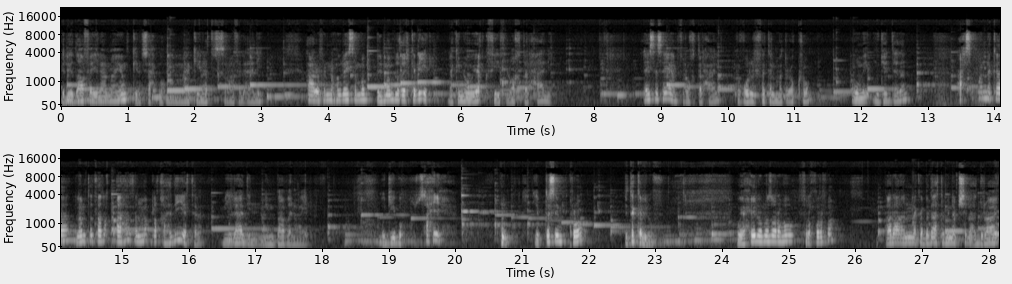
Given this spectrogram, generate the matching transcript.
بالإضافة إلى ما يمكن سحبه من ماكينة الصراف الآلي أعرف أنه ليس مب- بالمبلغ الكبير لكنه يكفي في الوقت الحالي. ليس سيئا في الوقت الحالي يقول الفتى المدعو كرو. أومئ مجددا. أحسب أنك لم تتلقى هذا المبلغ هدية ميلاد من بابا نويل أجيبه. صحيح. يبتسم كرو بتكلف. ويحيل نظره في الغرفة. أرى أنك بدأت بنبش الأدراج.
